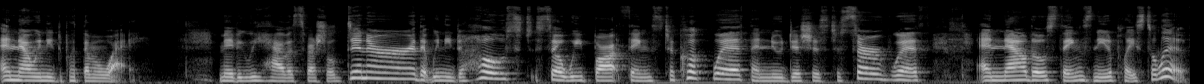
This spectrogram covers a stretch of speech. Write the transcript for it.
and now we need to put them away. Maybe we have a special dinner that we need to host, so we bought things to cook with and new dishes to serve with, and now those things need a place to live.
